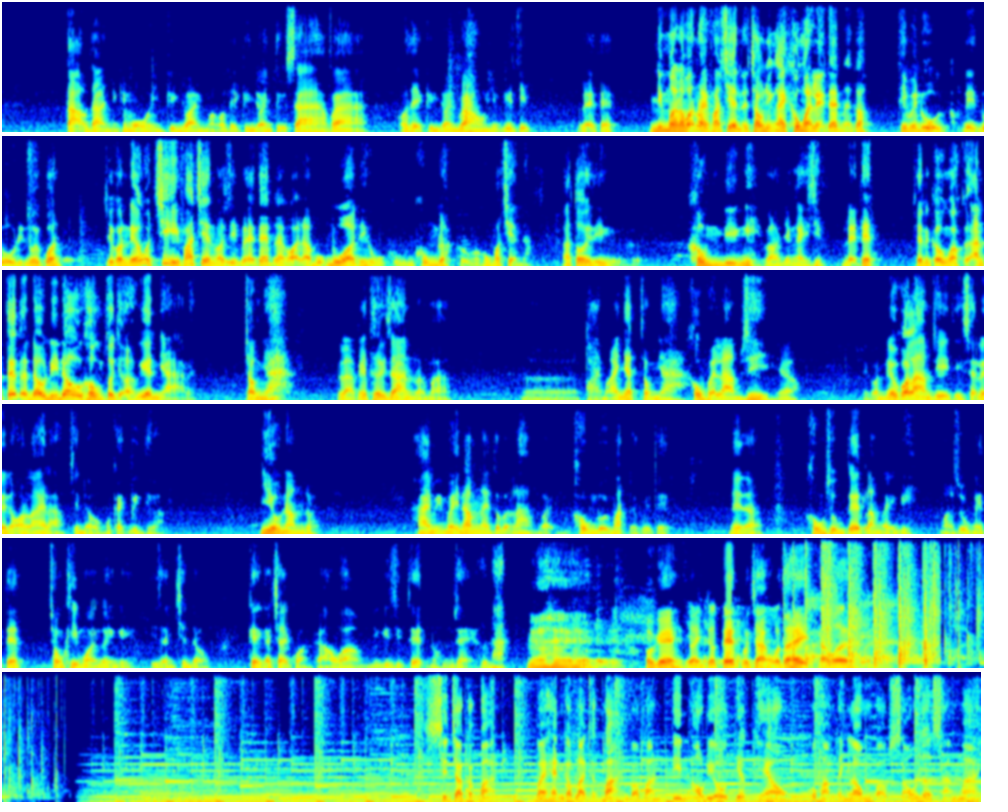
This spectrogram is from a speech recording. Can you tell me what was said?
tạo ra những cái mô hình kinh doanh mà có thể kinh doanh từ xa và có thể kinh doanh vào những cái dịp lễ tết. Nhưng mà nó vẫn phải phát triển ở trong những ngày không phải lễ tết nữa cơ thì mới đủ để đủ để nuôi quân. Chứ còn nếu mà chỉ phát triển vào dịp lễ tết là gọi là vụ mùa thì không cũng không được cũng không phát triển được. À, tôi thì không đi nghỉ vào những ngày dịp lễ tết. Cho nên công bảo cứ ăn tết ở đâu đi đâu không tôi chỉ ở yên nhà thôi. Trong nhà là cái thời gian mà mà uh, thoải mái nhất trong nhà không phải làm gì hiểu không? Còn nếu có làm gì thì sẽ lên online làm chiến đấu một cách bình thường. Nhiều năm rồi. Hai mươi mấy năm nay tôi vẫn làm vậy không đối mặt được với tết. Nên là không dùng tết làm ngày nghỉ mà dùng ngày tết trong khi mọi người nghỉ thì dành chiến đấu kể cả chạy quảng cáo vào những cái dịp tết nó cũng rẻ hơn hẳn. Ok dành cho tết một tràng vỗ tay. Cảm ơn. Xin chào các bạn và hẹn gặp lại các bạn vào bản tin audio tiếp theo của Phạm Thành Long vào 6 giờ sáng mai.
